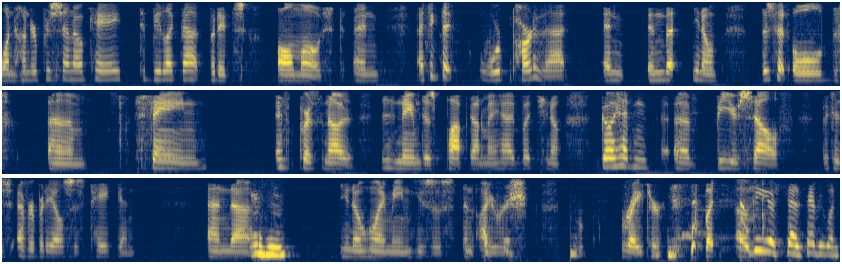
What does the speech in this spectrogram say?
100% okay to be like that, but it's almost. And I think that we're part of that. And and that you know, there's that old um, saying and of course now his name just popped out of my head, but you know, go ahead and uh, be yourself because everybody else is taken. And uh, hmm you know who I mean? He's just an Irish writer. But um, Dia says everyone's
